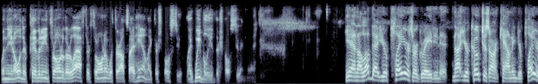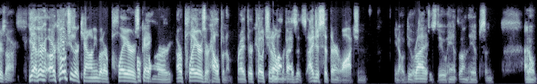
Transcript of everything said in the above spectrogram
when you know when they're pivoting throwing to their left, they're throwing it with their outside hand like they're supposed to, like we believe they're supposed to anyway. Yeah, and I love that your players are grading it. Not your coaches aren't counting, your players are. Yeah, they're, our coaches are counting, but our players okay. are our players are helping them, right? They're coaching helping them up as it's I just sit there and watch and you know, do what right. coaches do, hands on the hips and I don't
